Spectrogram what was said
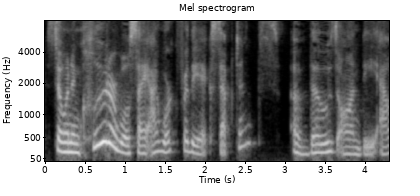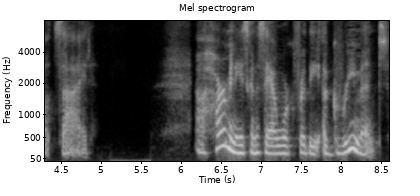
So an includer will say i work for the acceptance of those on the outside a harmony is going to say i work for the agreement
